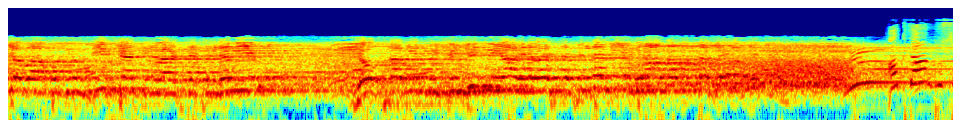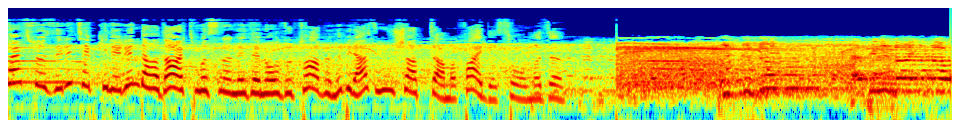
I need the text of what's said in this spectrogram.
Acaba bugün Bilkent Üniversitesi'nde miyim? Yoksa bir üçüncü dünya üniversitesinde miyim? Bunu anlamakta zorluk. Akdağ'ın bu sert sözleri tepkilerin daha da artmasına neden oldu. Tavrını biraz yumuşattı ama faydası olmadı. Kuşkusuz hepiniz aynı tavır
